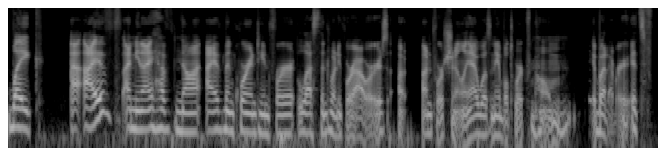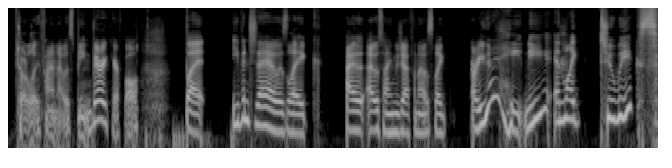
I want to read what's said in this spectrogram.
Like. I've, I mean, I have not, I have been quarantined for less than 24 hours. Uh, unfortunately, I wasn't able to work from home. Whatever. It's totally fine. I was being very careful. But even today, I was like, I, I was talking to Jeff and I was like, are you going to hate me in like two weeks?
